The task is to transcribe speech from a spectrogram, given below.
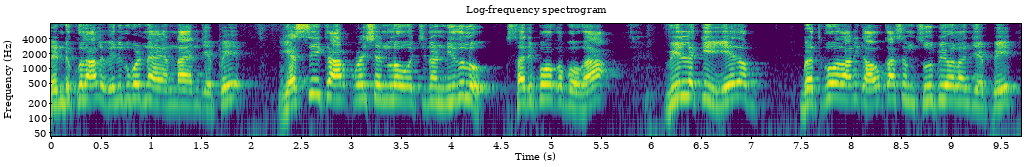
రెండు కులాలు వెనుకబడినాయన్నాయని చెప్పి ఎస్సీ కార్పొరేషన్లో వచ్చిన నిధులు సరిపోకపోగా వీళ్ళకి ఏదో బ్రతుకోవడానికి అవకాశం చూపించాలని చెప్పి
